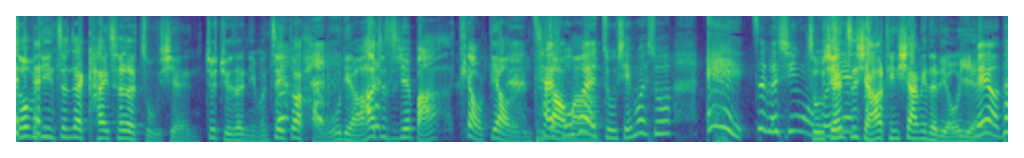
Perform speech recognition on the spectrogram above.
说不定正在开车的祖贤就觉得你们这一段好无聊，他就直接把它跳掉了，你知道吗？才不会，祖贤会说，哎、欸，这个新闻，祖贤只想要听下面的留言，没有，他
